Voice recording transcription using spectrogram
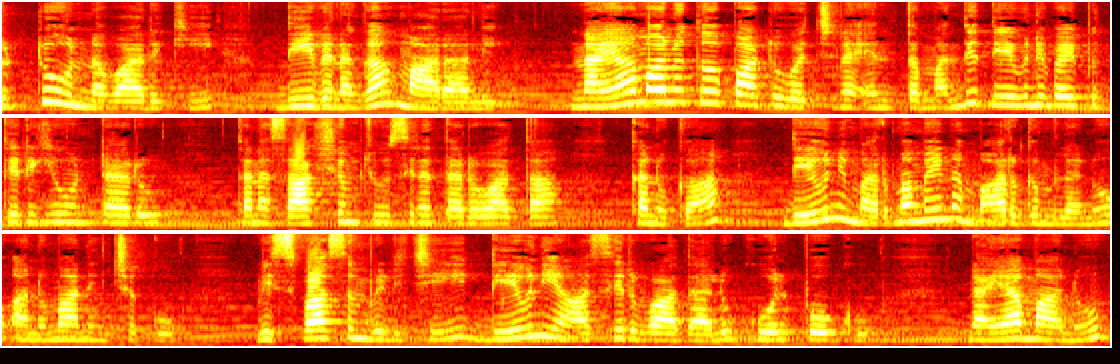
చుట్టూ ఉన్న వారికి దీవెనగా మారాలి. నయామానుతో పాటు వచ్చిన ఎంతమంది దేవుని వైపు తిరిగి ఉంటారు? తన సాక్ష్యం చూసిన తరువాత కనుక దేవుని మర్మమైన మార్గములను అనుమానించకు. విశ్వాసం విడిచి దేవుని ఆశీర్వాదాలు కోల్పోకు. నయామాను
